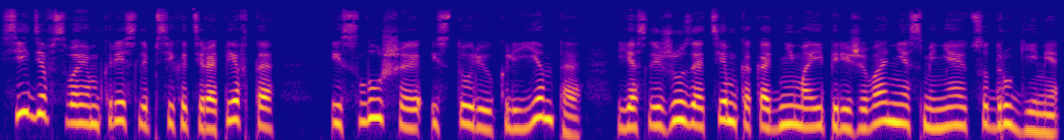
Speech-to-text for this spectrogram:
Сидя в своем кресле психотерапевта, и слушая историю клиента, я слежу за тем, как одни мои переживания сменяются другими.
